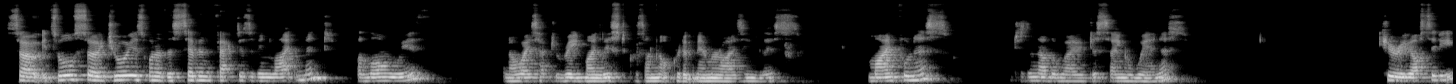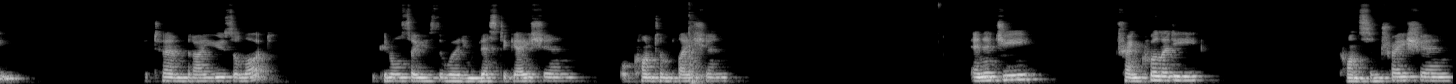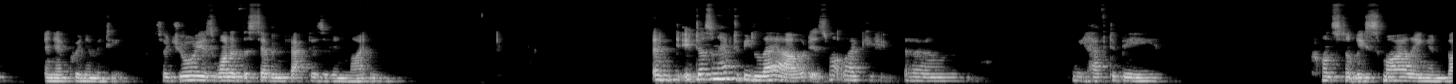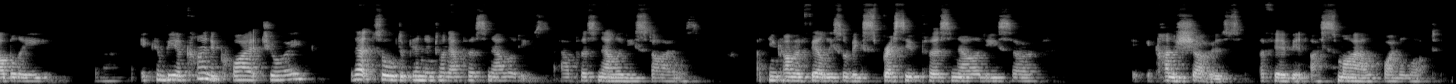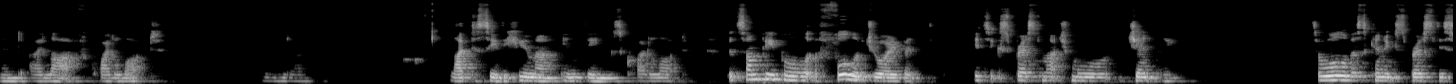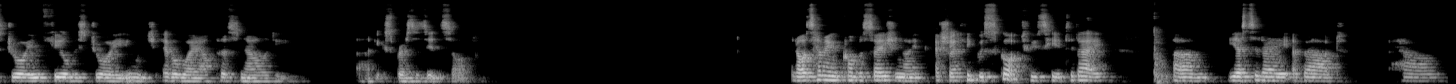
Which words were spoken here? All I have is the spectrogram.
So it's also joy is one of the seven factors of enlightenment, along with, and I always have to read my list because I'm not good at memorizing lists mindfulness, which is another way of just saying awareness, curiosity, a term that I use a lot. You can also use the word investigation or contemplation, energy, tranquility, concentration, and equanimity. So, joy is one of the seven factors of enlightenment and it doesn't have to be loud. It's not like um, we have to be constantly smiling and bubbly. It can be a kind of quiet joy. That's all dependent on our personalities, our personality styles. I think I'm a fairly sort of expressive personality, so it, it kind of shows a fair bit. I smile quite a lot and I laugh quite a lot. And uh, like to see the humour in things quite a lot. But some people are full of joy, but it's expressed much more gently. So all of us can express this joy and feel this joy in whichever way our personality uh, expresses itself. And I was having a conversation, I, actually, I think with Scott, who's here today, um, yesterday about how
